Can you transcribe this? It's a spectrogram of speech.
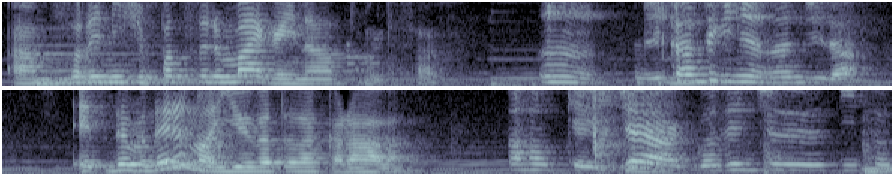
あのそれに出発する前がいいなと思ってさうん。時間的には何時だ？えでも出るのは夕方だから。あオッケーじゃあ午前中に撮っ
